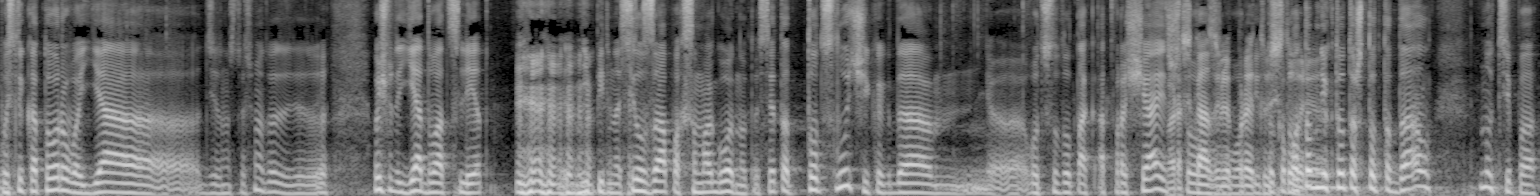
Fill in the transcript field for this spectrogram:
после которого я... э, 98 э, в общем-то, я 20 лет не переносил запах самогона. То есть это тот случай, когда э, вот что-то так отвращает. Вы что рассказывали вот, про эту только историю. потом мне кто-то что-то дал, ну, типа,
